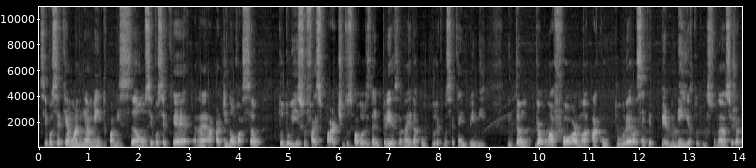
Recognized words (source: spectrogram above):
se você quer um alinhamento com a missão, se você quer né, a parte de inovação, tudo isso faz parte dos valores da empresa, né, e da cultura que você quer imprimir. Então, de alguma forma, a cultura, ela sempre permeia tudo isso, né? Ou seja,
